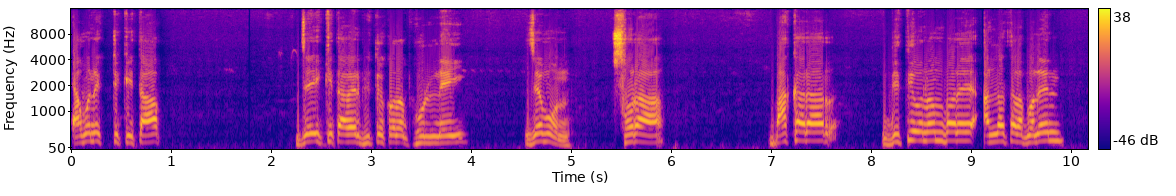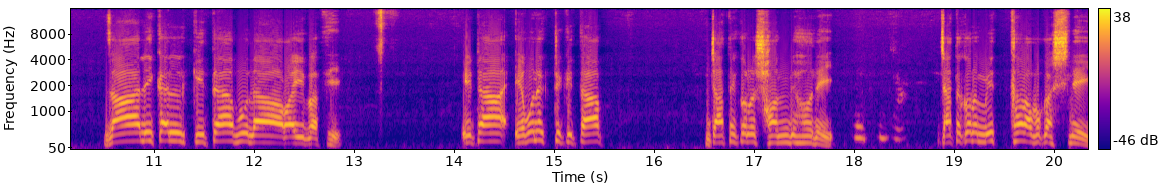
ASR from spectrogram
এমন একটি কিতাব, যেই কিতাবের ভিতরে কোনো ভুল নেই। যেমন সোরা বাকারার দ্বিতীয় নম্বরে আল্লাহ তালা বলেন জালিকাল কিতাবুলা এটা এমন একটি কিতাব যাতে কোনো সন্দেহ নেই, যাতে কোনো মিথ্যার অবকাশ নেই।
